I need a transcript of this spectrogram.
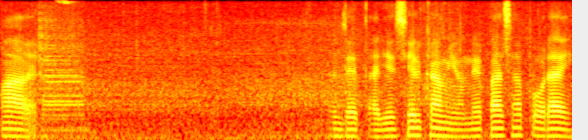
A ver. El detalle es si el camión me pasa por ahí.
